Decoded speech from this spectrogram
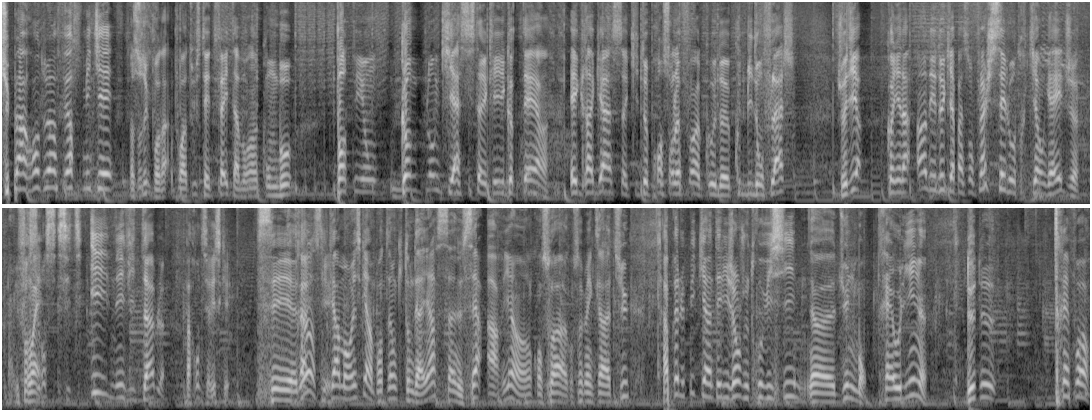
Tu pars rendre un first, Mickey. Non, surtout que pour un, pour un Twisted Fate, avoir un combo Panthéon, Gangplank qui assiste avec l'hélicoptère et Gragas qui te prend sur le flanc un coup de, coup de bidon flash. Je veux dire, quand il y en a un des deux qui a pas son flash, c'est l'autre qui engage. Et forcément, Ouais. c'est inévitable. Par contre, c'est risqué. C'est clairement risqué. Un Panthéon qui tombe derrière, ça ne sert à rien, hein, qu'on soit, bien clair là-dessus. Après, le pick qui est intelligent, je trouve ici, euh, d'une, bon, très all-in, de deux, très fort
